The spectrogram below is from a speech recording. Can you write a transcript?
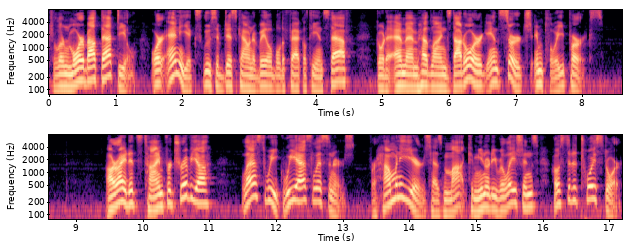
To learn more about that deal, or any exclusive discount available to faculty and staff, go to mmheadlines.org and search Employee Perks. All right, it's time for trivia. Last week, we asked listeners for how many years has Mott Community Relations hosted a toy store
